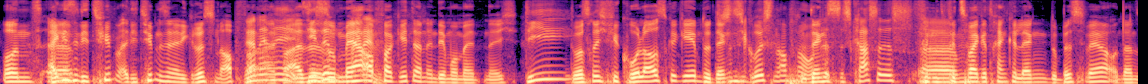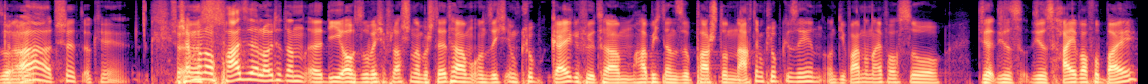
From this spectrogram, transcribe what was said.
Und äh, Eigentlich sind die Typen, die Typen sind ja die größten Opfer. Ja, nee, nee, einfach. Also so sind- mehr nein, nein. Opfer geht dann in dem Moment nicht. die, Du hast richtig viel Kohle ausgegeben, du das denkst sind die größten Opfer. du denkst, das, das Krasse ist, für, für ähm, zwei Getränkelängen, du bist wer und dann so, Genau. ah, shit, okay. Ich habe Tschüss. auch ein paar dieser Leute dann, äh, die auch so welche Flaschen dann bestellt haben und sich im Club geil gefühlt haben, habe ich dann so ein paar Stunden nach dem Club gesehen und die waren dann einfach so, dieses, dieses High war vorbei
